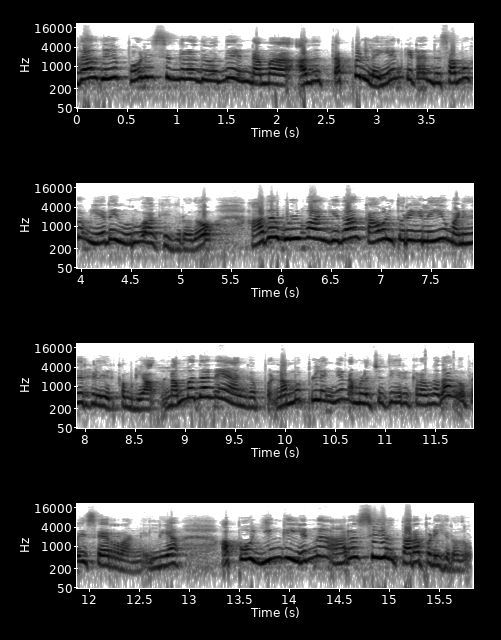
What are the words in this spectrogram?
அதாவது போலீஸுங்கிறது வந்து நம்ம அது தப்பு இல்லை ஏன்னு கேட்டால் இந்த சமூகம் எதை உருவாக்குகிறதோ அதை உள்வாங்கி தான் காவல்துறையிலையும் மனிதர்கள் இருக்க முடியும். நம்ம தானே அங்கே நம்ம பிள்ளைங்க நம்மளை சுற்றி இருக்கிறவங்க தான் அங்கே போய் சேர்றாங்க இல்லையா? அப்போது இங்கு என்ன அரசியல் தரப்படுகிறதோ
